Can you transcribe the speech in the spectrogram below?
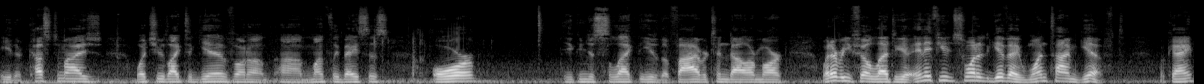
either customize what you'd like to give on a, a monthly basis, or you can just select either the five or ten dollar mark, whatever you feel led to give. And if you just wanted to give a one-time gift, okay,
